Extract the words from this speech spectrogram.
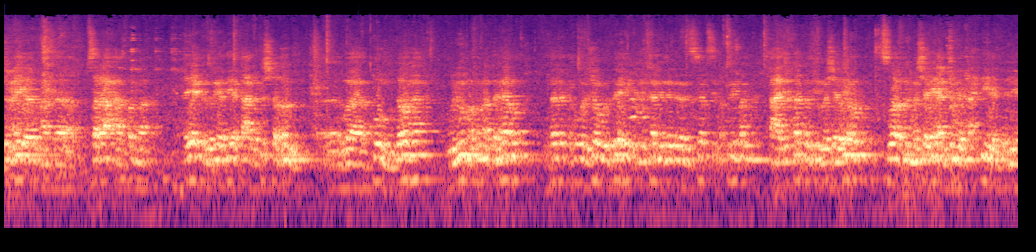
جمعيه بصراحه فما هياكل رياضيه قاعدة تشتغل وتقوم بدورها واليوم فما تناوب ذلك هو الجو الباهي اللي خلي النادي السياسي تقريبا قاعد يقدم في مشاريعه سواء في المشاريع البنيه التحتيه اللي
